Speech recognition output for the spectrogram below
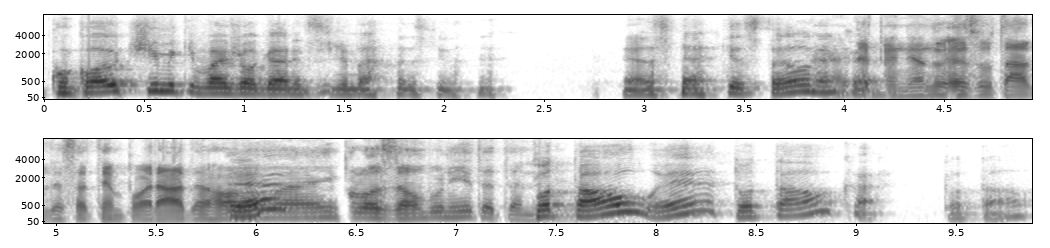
com qual é o time que vai jogar nesse ginásio? Essa é a questão, né? É, dependendo do resultado dessa temporada, rola é. uma implosão bonita também. Total, é, total, cara. Total.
